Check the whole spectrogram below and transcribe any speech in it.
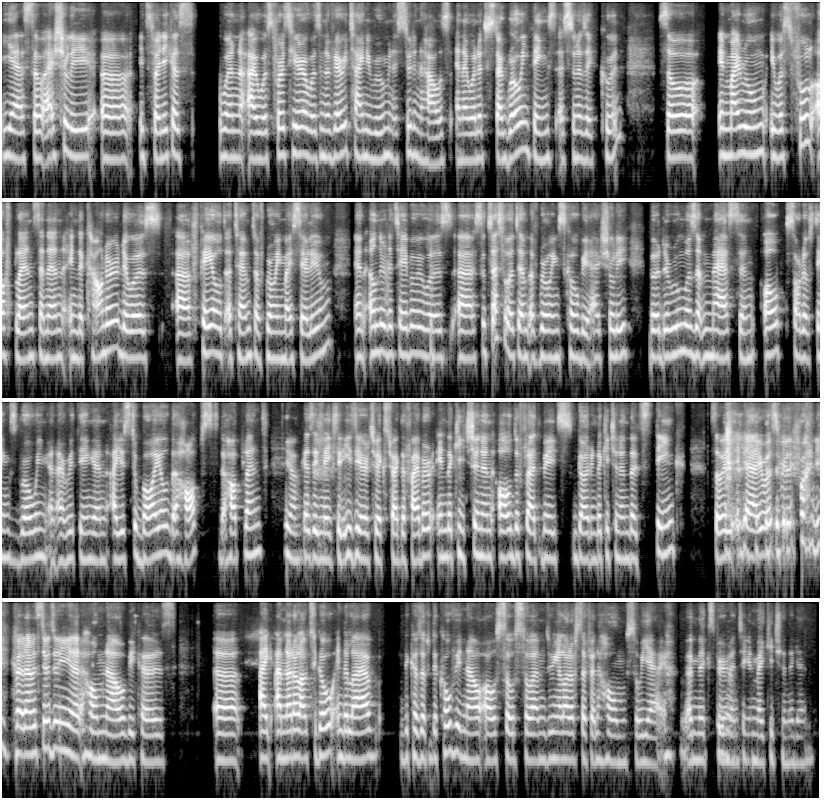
Yeah, so actually, uh, it's funny because when I was first here, I was in a very tiny room in a student house, and I wanted to start growing things as soon as I could. So in my room, it was full of plants, and then in the counter there was a failed attempt of growing mycelium, and under the table it was a successful attempt of growing SCOBY actually. But the room was a mess and all sort of things growing and everything. And I used to boil the hops, the hop plant, yeah, because it makes it easier to extract the fiber in the kitchen. And all the flatmates got in the kitchen and that stink. So yeah, it was really funny. But I'm still doing it at home now because. Uh, I, I'm not allowed to go in the lab because of the COVID now also. So I'm doing a lot of stuff at home. So yeah, I'm experimenting yeah. in my kitchen again.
